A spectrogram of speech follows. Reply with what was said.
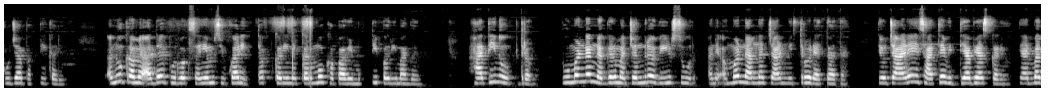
પૂજા ભક્તિ કરી. અનુક્રમે આદરપૂર્વક સંયમ સ્વીકારી તપ કરીને કર્મો ખપાવી મુક્તિપુરીમાં ગયો. હાથીનો ઉપદ્રવ. ભૂમંડળ નગરમાં ચંદ્ર વીર સૂર અને અમર નામના ચાર મિત્રો રહેતા હતા. તેઓ ચારેય સાથે વિદ્યાભ્યાસ કર્યો. ત્યારબાદ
